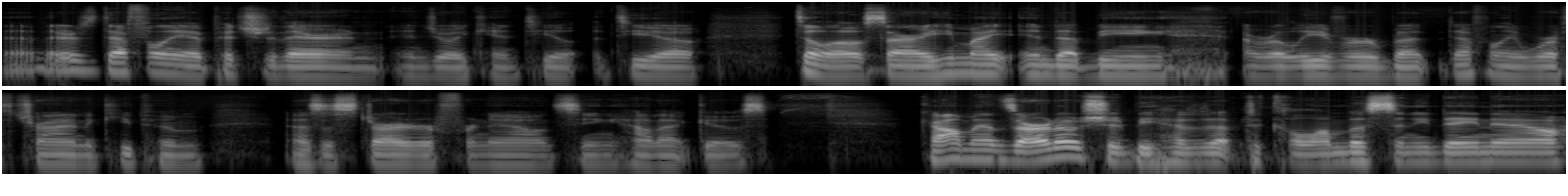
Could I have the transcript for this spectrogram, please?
Uh, there's definitely a pitcher there, and, and Joey Cantillo. Tillo, sorry, he might end up being a reliever, but definitely worth trying to keep him as a starter for now and seeing how that goes. Kyle Manzardo should be headed up to Columbus any day now.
